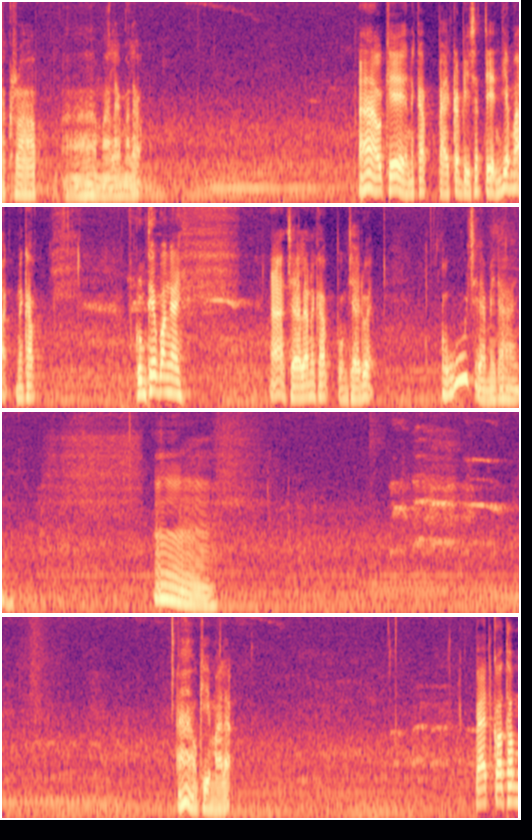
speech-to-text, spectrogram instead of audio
นะครับอ่ามาแล้วมาแล้ว อ่าโอเคนะครับแปดกระบี่ชัดเจนเยี่ยมมากนะครับ กรุงเทพว่าไงอ่าแชร์แล้วนะครับ ผมแชร์ด้วยโอ้แชร์ไม่ได้อืมอ่าโอเคมาแล้วแปดกทม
